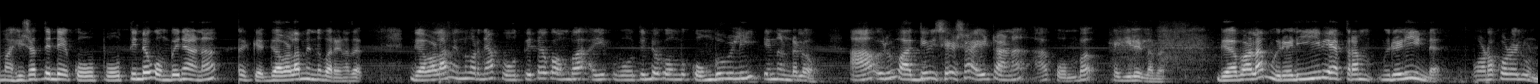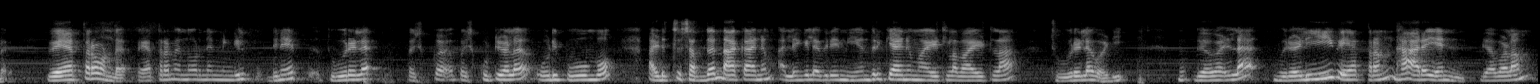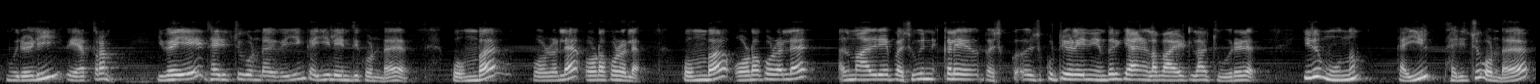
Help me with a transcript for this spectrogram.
മഹിഷത്തിന്റെ കോ പോത്തിന്റെ കൊമ്പിനാണ് ഗവളം എന്ന് പറയുന്നത്. ഗവളം എന്ന് പറഞ്ഞാൽ പോത്തിന്റെ കൊമ്പ് ഈ പോത്തിന്റെ കൊമ്പ് കൊമ്പ് വിളി എന്നുണ്ടല്ലോ. ആ ഒരു വാദ്യവിശേഷമായിട്ടാണ് ആ കൊമ്പ് കയ്യിലുള്ളത്. ഗവള മുരളീവേത്രം മുരളിയുണ്ട് ഓടക്കുഴലുണ്ട് വേത്രമുണ്ട്. വേത്രം എന്ന് പറഞ്ഞിട്ടുണ്ടെങ്കിൽ ഇതിനെ തൂരൽ പശു പശുക്കുട്ടികൾ ഓടിപ്പോകുമ്പോൾ അടിച്ച് ശബ്ദം ഉണ്ടാക്കാനും അല്ലെങ്കിൽ അവരെ നിയന്ത്രിക്കാനുമായിട്ടുള്ളതായിട്ടുള്ള ചൂരല വടി. ഗവള മുരളീ വേത്രം ധാരയൻ. ഗവളം മുരളീ വേത്രം ഇവയെ ധരിച്ചുകൊണ്ട് ഇവയും കയ്യിലേന്തിക്കൊണ്ട് കൊമ്പ് കുഴൽ ഓടക്കുഴൽ കൊമ്പ് ഓടക്കുഴൽ അതുമാതിരി പശുവിനെ പശു കുട്ടികളെ നിയന്ത്രിക്കാനുള്ളതായിട്ടുള്ള ചൂരൽ ഇത് മൂന്നും കയ്യിൽ ധരിച്ചുകൊണ്ട്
